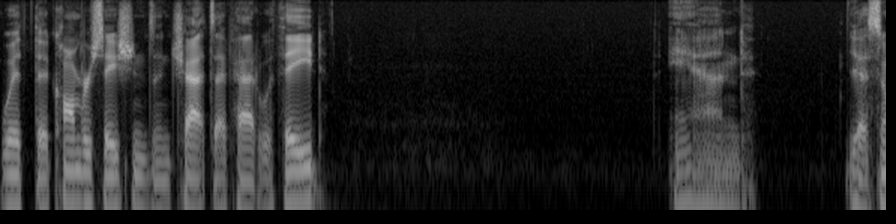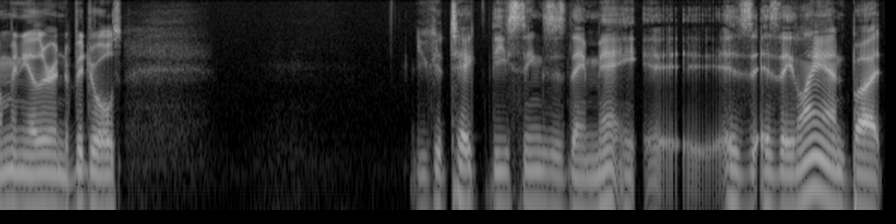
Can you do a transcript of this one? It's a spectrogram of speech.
with the conversations and chats I've had with Aid. And yeah, so many other individuals. You could take these things as they may as as they land, but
